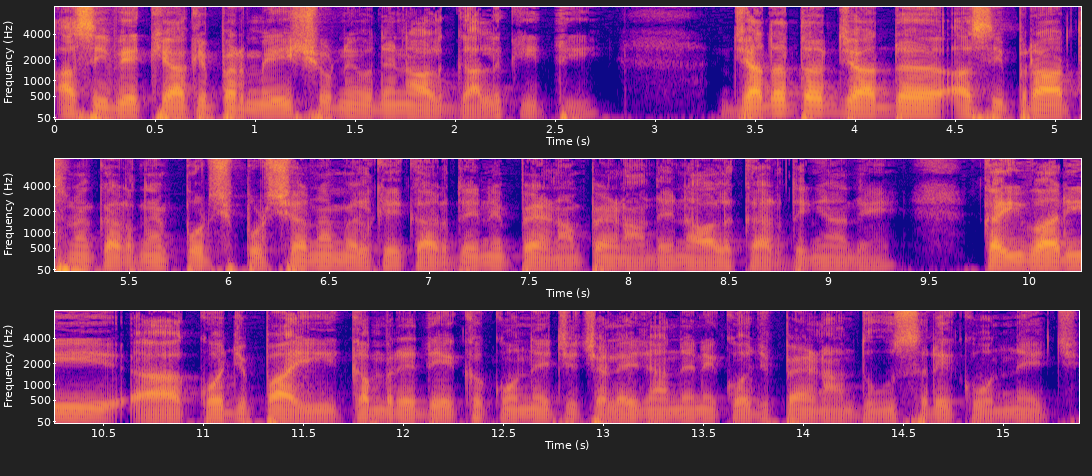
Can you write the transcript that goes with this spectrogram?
ਅਸੀਂ ਵੇਖਿਆ ਕਿ ਪਰਮੇਸ਼ਵਰ ਨੇ ਉਹਦੇ ਨਾਲ ਗੱਲ ਕੀਤੀ। ਜ਼ਿਆਦਾਤਰ ਜਦ ਅਸੀਂ ਪ੍ਰਾਰਥਨਾ ਕਰਦੇ ਹਾਂ ਪੁਰਸ਼ ਪੁਰਸ਼ਾਂ ਨਾਲ ਮਿਲ ਕੇ ਕਰਦੇ ਨੇ ਭੈਣਾਂ ਭੈਣਾਂ ਦੇ ਨਾਲ ਕਰਦੀਆਂ ਨੇ, ਕਈ ਵਾਰੀ ਕੁਝ ਭਾਈ ਕਮਰੇ ਦੇ ਇੱਕ ਕੋਨੇ 'ਚ ਚਲੇ ਜਾਂਦੇ ਨੇ, ਕੁਝ ਭੈਣਾਂ ਦੂਸਰੇ ਕੋਨੇ 'ਚ।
